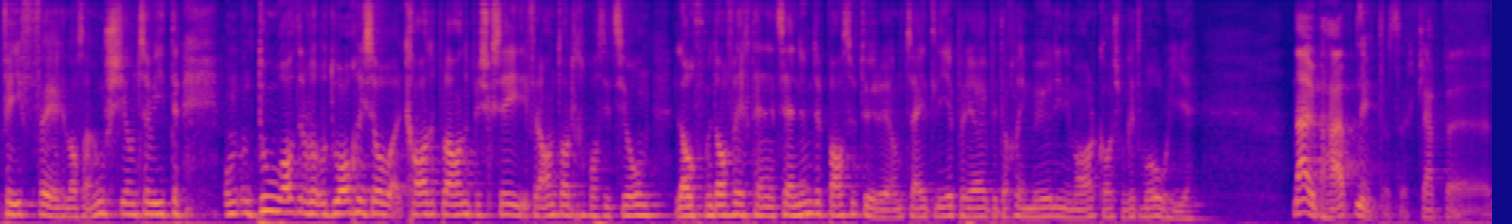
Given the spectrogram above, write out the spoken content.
Pfiffen, Lausanne und so weiter. Und, und du, oder, wo du auch so Kaderplaner bist, in verantwortlicher Position, läuft man da vielleicht tendenziell nicht mehr der Basel durch und sagt lieber, ja, ich bin doch ein bisschen Müll in dem Argo, ist mir wohl hier. Nein, überhaupt nicht. Also ich glaube,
